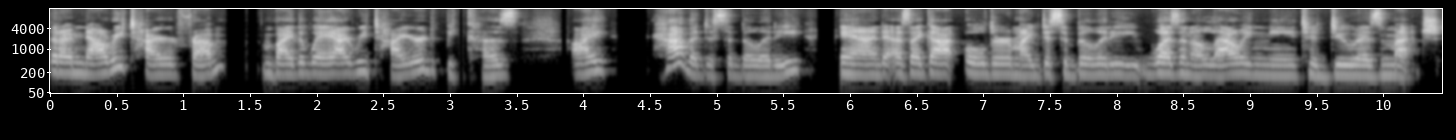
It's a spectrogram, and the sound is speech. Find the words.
that I'm now retired from. And by the way, I retired because I have a disability. And as I got older, my disability wasn't allowing me to do as much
